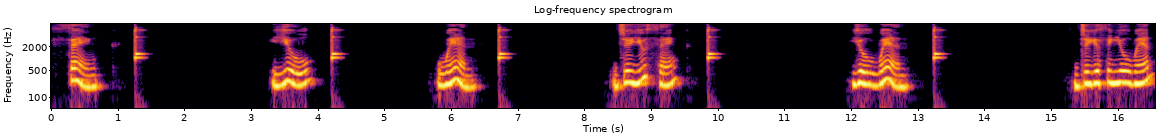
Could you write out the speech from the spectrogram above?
think you'll win? Do you think you'll win? Do you think you'll win?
